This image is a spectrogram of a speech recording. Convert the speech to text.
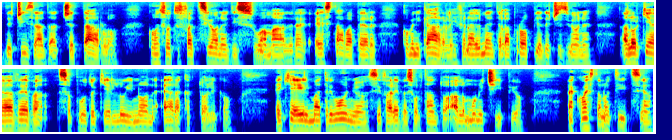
decisa ad accettarlo con soddisfazione di sua madre e stava per comunicargli finalmente la propria decisione, allorché aveva saputo che lui non era cattolico e che il matrimonio si farebbe soltanto al municipio. A questa notizia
